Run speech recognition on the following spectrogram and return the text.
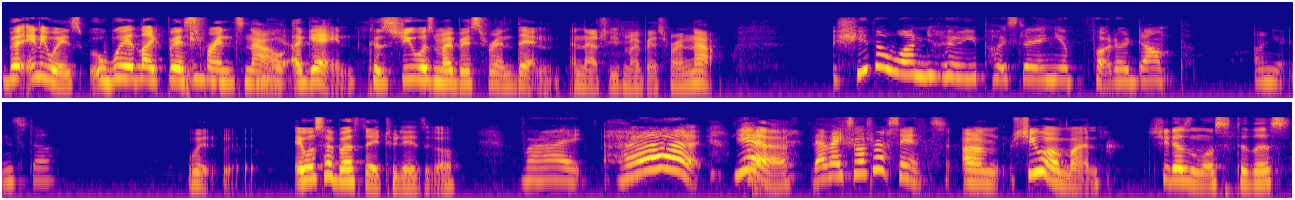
But anyways, we're like best friends now Yeah. again because she was my best friend then, and now she's my best friend now. Is she the one who you posted in your photo dump on your Insta? Wait, it was her birthday two days ago. Right. Her. Yeah. That makes much more sense. Um, she won't mind. She doesn't listen to this.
